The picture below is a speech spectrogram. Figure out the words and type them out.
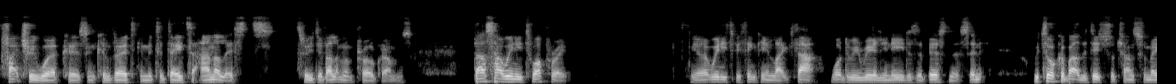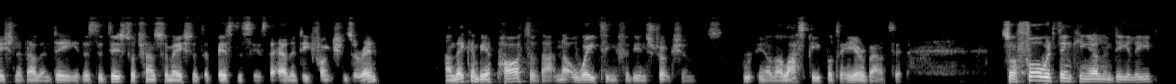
factory workers and converting them into data analysts through development programs. That's how we need to operate. You know, we need to be thinking like that. What do we really need as a business? And we talk about the digital transformation of L&D. There's the digital transformation of the businesses that L&D functions are in. And they can be a part of that, not waiting for the instructions, you know, the last people to hear about it. So forward-thinking L&D lead,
